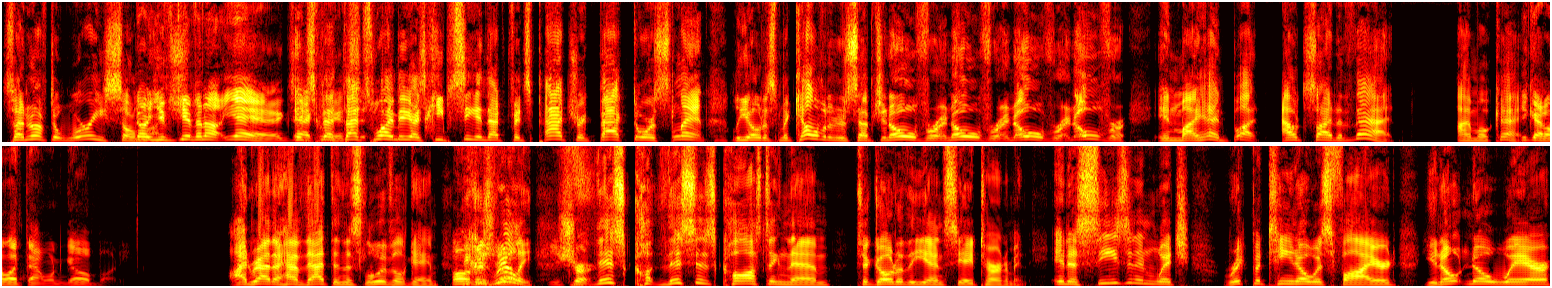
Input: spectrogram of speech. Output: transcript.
So I don't have to worry so no, much. No, you've given up. Yeah, exactly. that- that's why you guys keep seeing that Fitzpatrick backdoor slant, Leodis McKelvin interception over and over and over and over in my head. But outside of that, I'm okay. you got to let that one go, buddy. I'd rather have that than this Louisville game Oh, because there's no- really, sure. this co- this is costing them to go to the NCAA tournament in a season in which Rick Pitino is fired. You don't know where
